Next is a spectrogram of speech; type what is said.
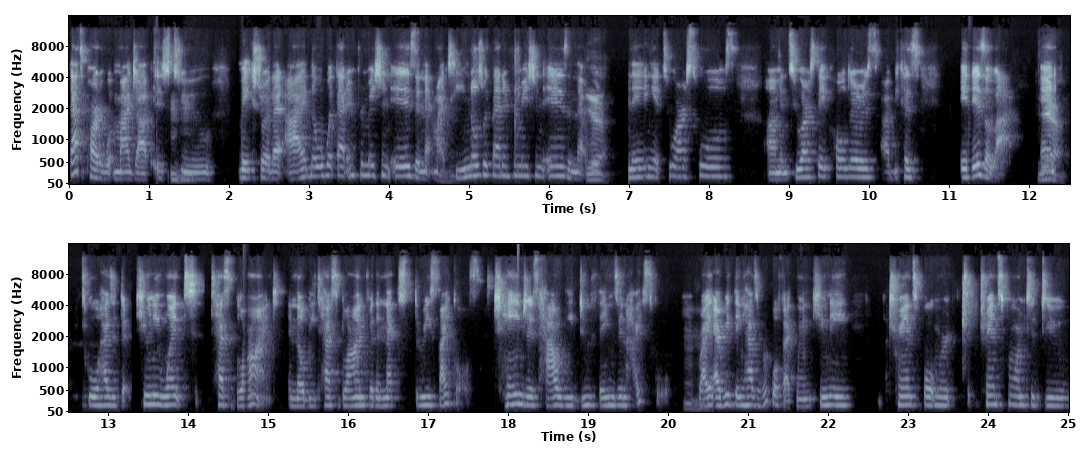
that's part of what my job is mm-hmm. to make sure that I know what that information is and that my mm-hmm. team knows what that information is and that yeah. we're donating it to our schools um, and to our stakeholders uh, because it is a lot. Yeah. school has it. CUNY went test blind and they'll be test blind for the next three cycles. Changes how we do things in high school, mm-hmm. right? Everything has a ripple effect. When CUNY transform transform to do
